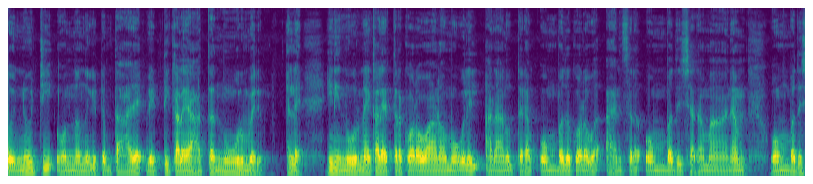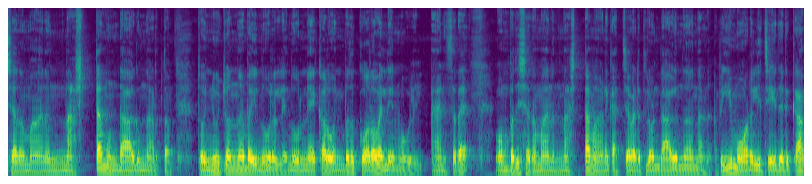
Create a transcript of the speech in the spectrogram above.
തൊണ്ണൂറ്റി ഒന്നെന്ന് കിട്ടും. താഴെ വെട്ടിക്കളയാത്ത നൂറും വരും. അല്ലേ? ഇനി നൂറിനേക്കാൾ എത്ര കുറവാണോ മുകളിൽ? അതാണ് ഉത്തരം. ഒമ്പത് കുറവ്. ആൻസർ ഒമ്പത് ശതമാനം. ഒമ്പത് ശതമാനം നഷ്ടമുണ്ടാകും എന്നർത്ഥം. തൊണ്ണൂറ്റൊന്ന് ബൈ നൂറല്ലേ നൂറിനേക്കാൾ ഒൻപത് കുറവല്ലേ മുകളിൽ? ആൻസർ ഒമ്പത് ശതമാനം നഷ്ടമാണ് കച്ചവടത്തിൽ ഉണ്ടാകുന്നതെന്നാണ്. അപ്പോൾ ഈ മോഡലിൽ ചെയ്തെടുക്കാം.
